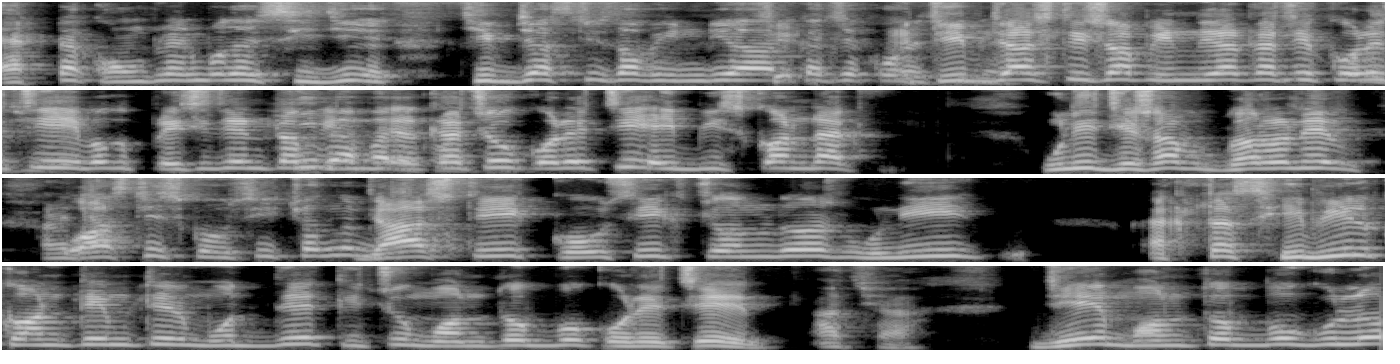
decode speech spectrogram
একটা কমপ্লেন বোধহয় সিজি চিফ জাস্টিস অফ ইন্ডিয়ার কাছে চিফ জাস্টিস অফ ইন্ডিয়ার কাছে করেছি এবং প্রেসিডেন্ট অফ ইন্ডিয়ার কাছেও করেছি এই মিসকন্ডাক্ট উনি যেসব ধরনের জাস্টিস কৌশিক চন্দ্র জাস্টিস কৌশিক চন্দ্র উনি একটা সিভিল কন্টেম্পটের মধ্যে কিছু মন্তব্য করেছেন। আচ্ছা। যে মন্তব্যগুলো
